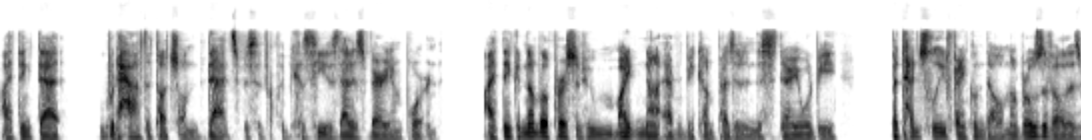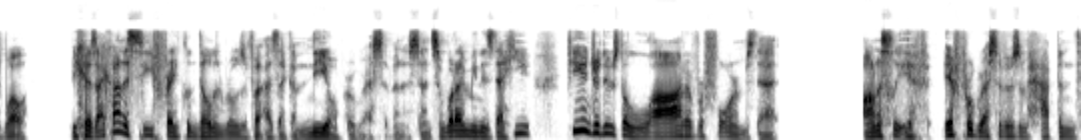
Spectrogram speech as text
I think that we would have to touch on that specifically because he is that is very important. I think another person who might not ever become president in this scenario would be potentially Franklin Delano Roosevelt as well. Because I kind of see Franklin Delano Roosevelt as like a neo-progressive in a sense. And what I mean is that he he introduced a lot of reforms that honestly, if if progressivism happened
